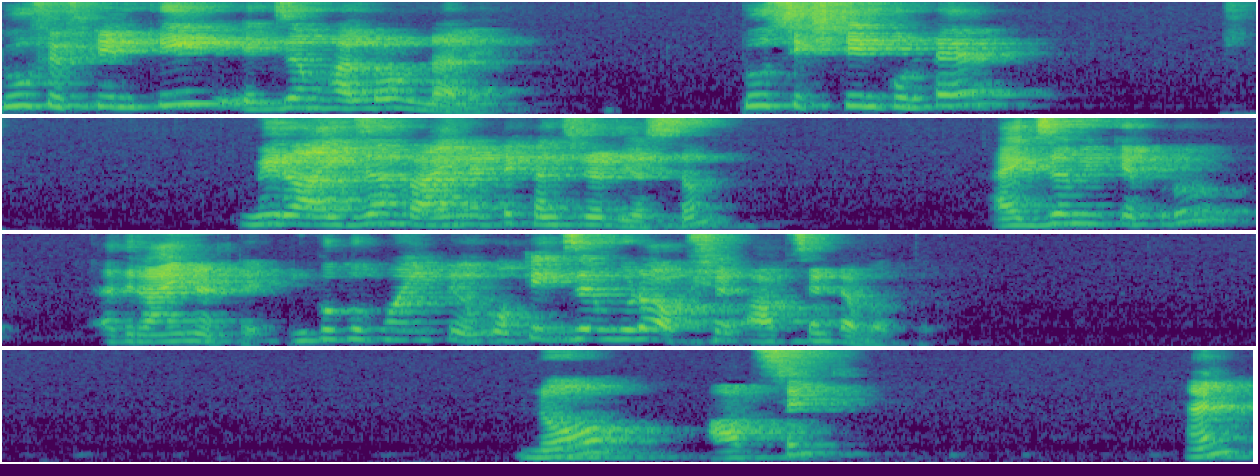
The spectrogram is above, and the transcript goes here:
టూ ఫిఫ్టీన్కి ఎగ్జామ్ హాల్లో ఉండాలి. టూ సిక్స్టీన్కి ఉంటే మీరు ఆ ఎగ్జామ్ రాయినట్టే కన్సిడర్ చేస్తాం. ఆ ఎగ్జామ్ ఇంకెప్పుడు? అది రాయినట్టే. ఇంకొక పాయింట్ ఒక ఎగ్జామ్ కూడా ఆప్షన్ ఆబ్సెంట్ అవ్వద్దు. నో ఆబ్సెంట్ అండ్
